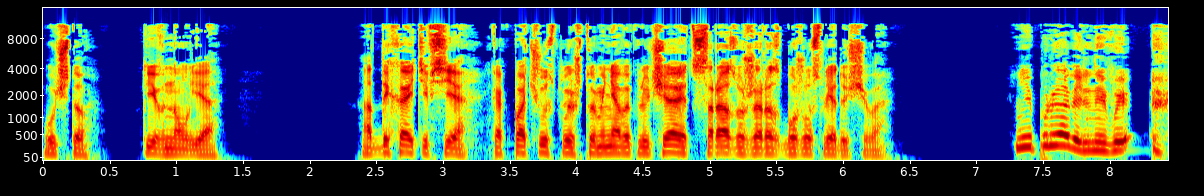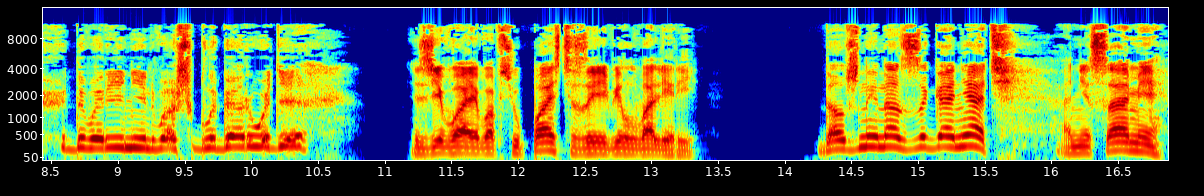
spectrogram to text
«Учту», — кивнул я. «Отдыхайте все. Как почувствую, что меня выключают, сразу же разбужу следующего». «Неправильный вы дворянин, ваше благородие», — зевая во всю пасть, заявил Валерий. «Должны нас загонять, а не сами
